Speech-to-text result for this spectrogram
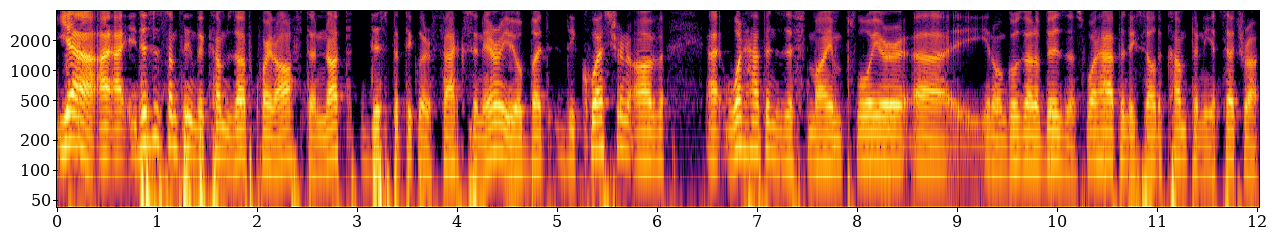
Yeah, I, I, this is something that comes up quite often. Not this particular fact scenario, but the question of uh, what happens if my employer, uh, you know, goes out of business? What happens? They sell the company, etc.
